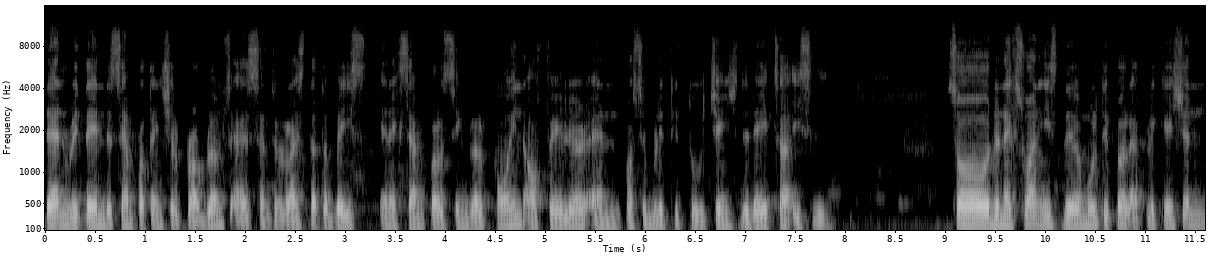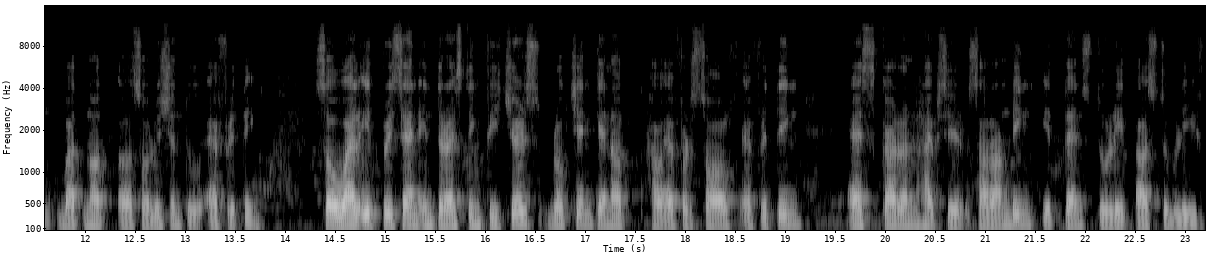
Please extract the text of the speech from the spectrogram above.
then retain the same potential problems as centralized database, an example, single point of failure and possibility to change the data easily. So the next one is the multiple application, but not a solution to everything. So while it presents interesting features, blockchain cannot, however, solve everything as current hype surrounding it tends to lead us to believe.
